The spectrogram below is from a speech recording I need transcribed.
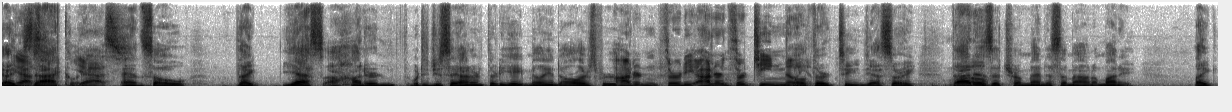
Exactly. Yes. And so, like, yes, a hundred. What did you say? One hundred thirty-eight million dollars for 130, 113 million. Oh, 13. Yeah, sorry. That is Wow. a tremendous amount of money. Like,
